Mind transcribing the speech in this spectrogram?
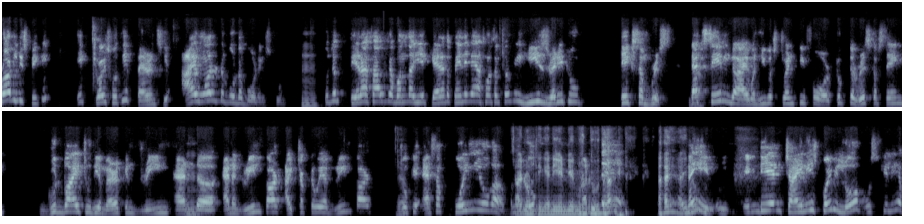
broadly speaking एक चॉइस होती है पेरेंट्स की I want to go to boarding school तो जब तेरह साल का बंदा ये कह रहा है तो कहीं ना कहीं आप समझ सकते हो कि he is ready to take some risk that same guy when he was 24 took the risk of saying goodbye to the American dream and mm. uh, and a green card. I chucked away a green card. जो कि ऐसा कोई नहीं होगा। I don't think any Indian would do that नहीं इंडियन चाइनीज़ कोई भी लोग उसके लिए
